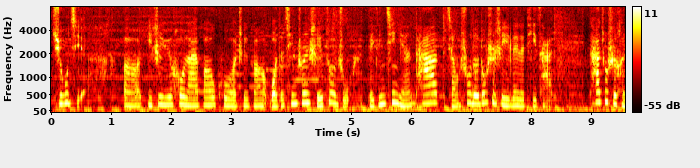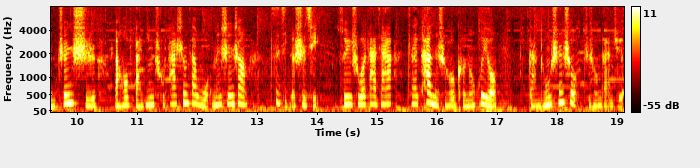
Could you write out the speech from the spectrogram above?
纠结，呃，以至于后来包括这个《我的青春谁做主》《北京青年》，它讲述的都是这一类的题材，它就是很真实，然后反映出发生在我们身上自己的事情。所以说，大家在看的时候可能会有感同身受这种感觉。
